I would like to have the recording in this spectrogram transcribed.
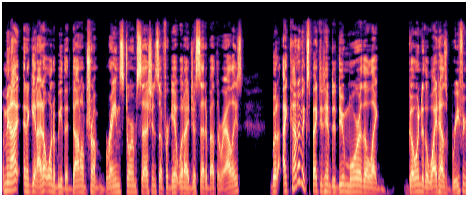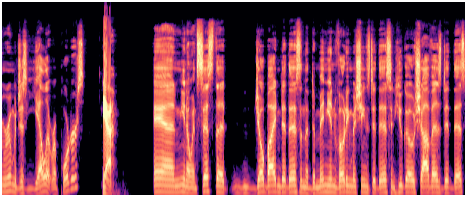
I mean, I and again, I don't want to be the Donald Trump brainstorm session, so forget what I just said about the rallies. But I kind of expected him to do more of the like go into the White House briefing room and just yell at reporters Yeah. and you know insist that Joe Biden did this and the Dominion voting machines did this and Hugo Chavez did this.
